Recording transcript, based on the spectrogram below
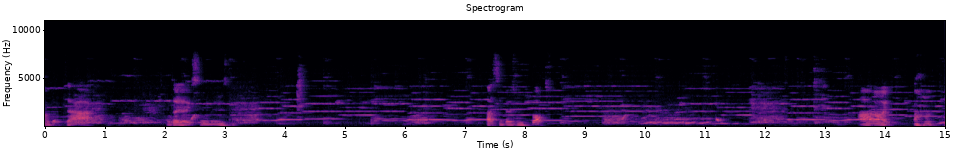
Oh bâtard. Bon, ça, avec son muscle. Ah, c'est dans une porte. Ah ouais.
